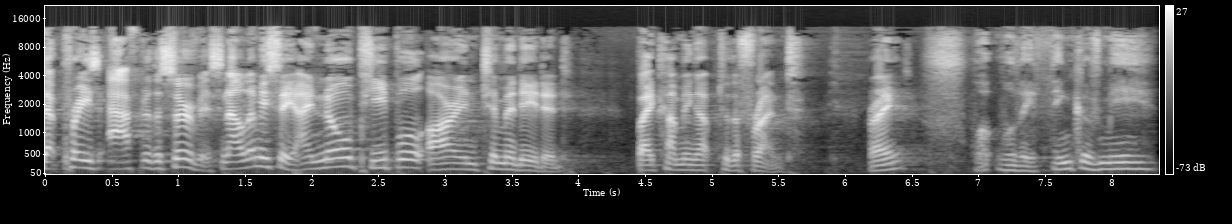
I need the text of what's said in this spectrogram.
that prays after the service. Now, let me say, I know people are intimidated by coming up to the front right? What will they think of me?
